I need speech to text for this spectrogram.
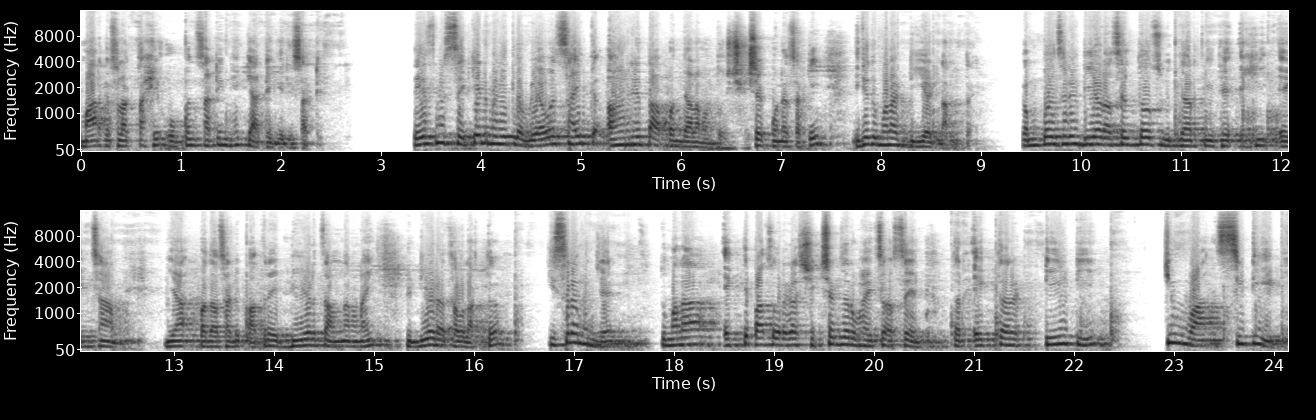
मार्क असावं लागतात हे ओपनसाठी आणि हे कॅटेगरीसाठी तेच मी सेकंड बघितलं व्यावसायिक अर्हता आपण त्याला म्हणतो शिक्षक होण्यासाठी. इथे तुम्हाला डीएड लागतंय. कंपल्सरी डीएड असेल तरच विद्यार्थी इथे ही एक्झाम या पदासाठी पात्र आहे. बीएड चालणार नाही. डीएड असावं लागतं. तिसरं म्हणजे तुम्हाला एक ते पाच वर्गात शिक्षक जर व्हायचं असेल तर एक तर टीईटी किंवा सीटीईटी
